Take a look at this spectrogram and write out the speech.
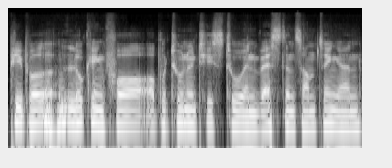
People looking for opportunities to invest in something, and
